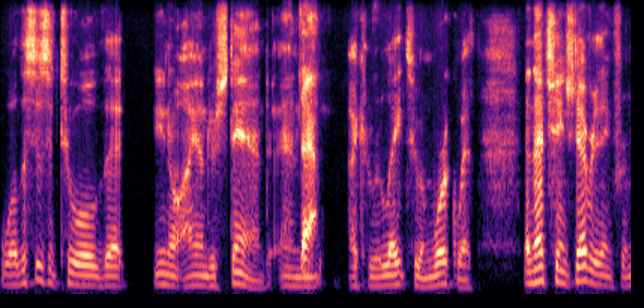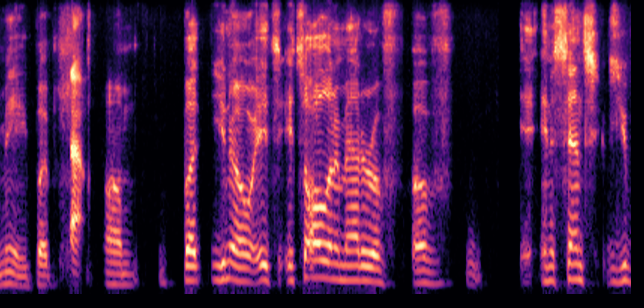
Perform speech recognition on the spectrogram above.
well, this is a tool that you know I understand and Yeah. I could relate to and work with, and that changed everything for me. But Yeah. um, but you know, it's it's all in a matter of of in a sense you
